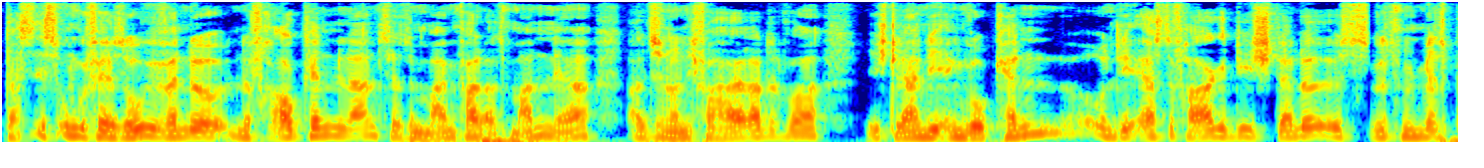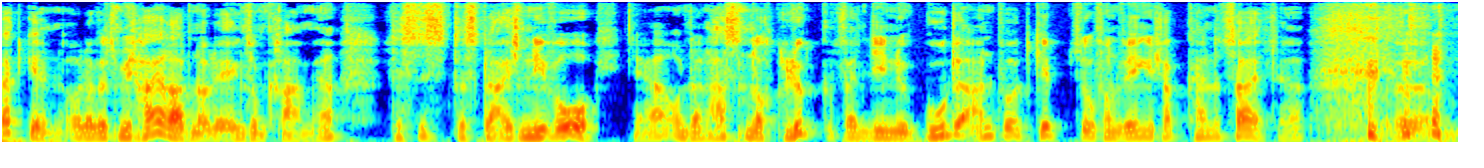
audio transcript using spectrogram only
Das ist ungefähr so, wie wenn du eine Frau kennenlernst, jetzt in meinem Fall als Mann, ja, als ich noch nicht verheiratet war. Ich lerne die irgendwo kennen und die erste Frage, die ich stelle, ist, willst du mit mir ins Bett gehen? Oder willst du mich heiraten oder irgend so ein Kram, ja? Das ist das gleiche Niveau, ja. Und dann hast du noch Glück, wenn die eine gute Antwort gibt, so von wegen, ich habe keine Zeit, ja. ähm,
